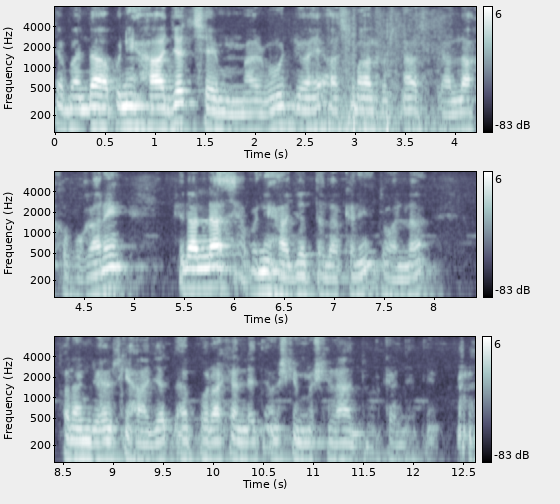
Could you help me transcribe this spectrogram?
جب بندہ اپنی حاجت سے مربوط جو ہے آسما الحسنہ سے اللہ کو پکاریں، پھر اللہ سے اپنی حاجت طلب کریں تو اللہ قرآن جو ہے اس کی حاجت پورا کر لیتے ہیں، اس کی مشکلات دور کر دیتے ہیں۔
